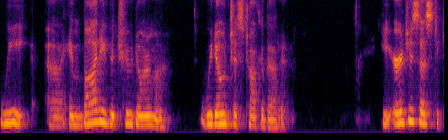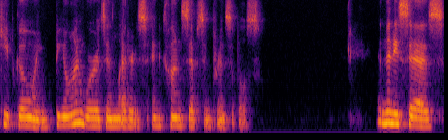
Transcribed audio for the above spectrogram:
We uh, embody the true Dharma, we don't just talk about it. He urges us to keep going beyond words and letters and concepts and principles. And then he says,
